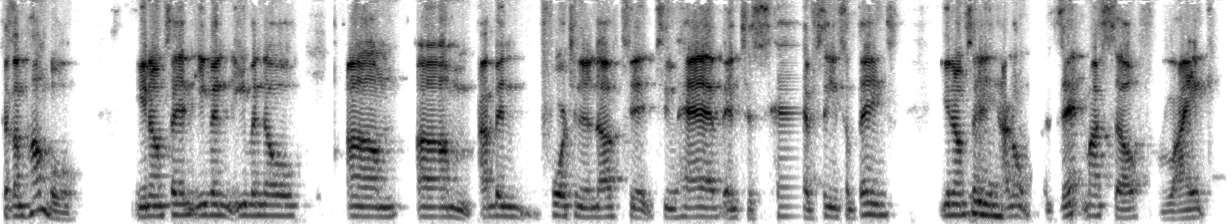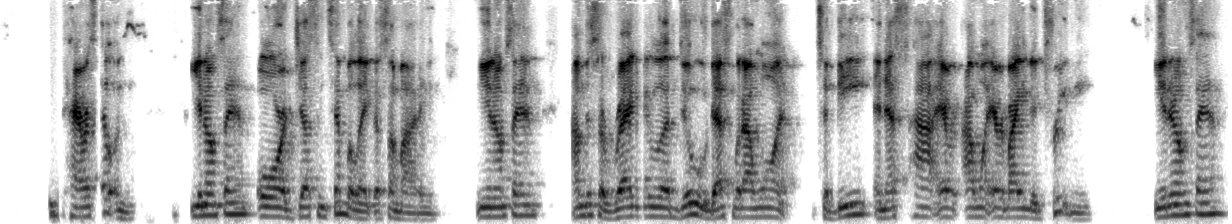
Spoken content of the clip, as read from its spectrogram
because I'm humble. You know what I'm saying? Even even though um um I've been fortunate enough to to have and to have seen some things. You know what I'm saying? I don't present myself like Paris Hilton. You know what I'm saying? Or Justin Timberlake or somebody. You know what I'm saying? I'm just a regular dude. That's what I want to be, and that's how I want everybody to treat me. You know what I'm saying?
